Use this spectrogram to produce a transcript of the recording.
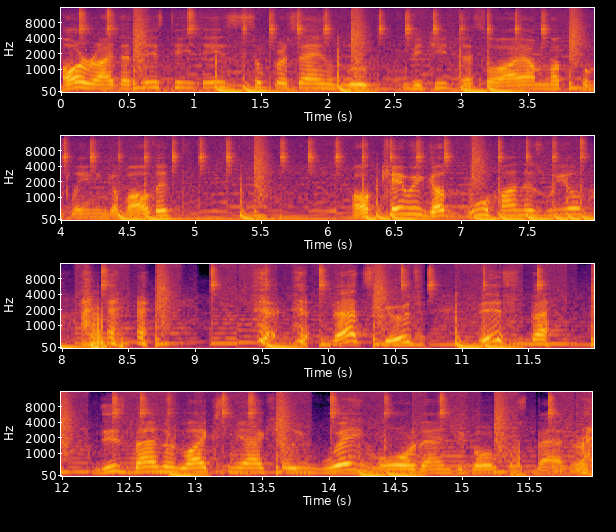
Alright, at least it is Super Saiyan Blue Vegeta, so I am not complaining about it. Okay, we got Buuhan as well. That's good. This ba this banner likes me actually way more than the Goku's banner.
